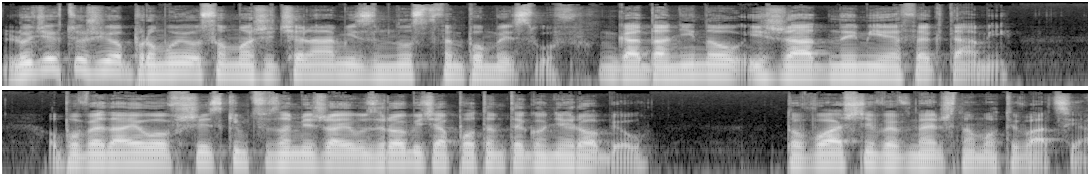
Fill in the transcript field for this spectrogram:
Ludzie, którzy ją promują, są marzycielami z mnóstwem pomysłów, gadaniną i żadnymi efektami. Opowiadają o wszystkim, co zamierzają zrobić, a potem tego nie robią. To właśnie wewnętrzna motywacja.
